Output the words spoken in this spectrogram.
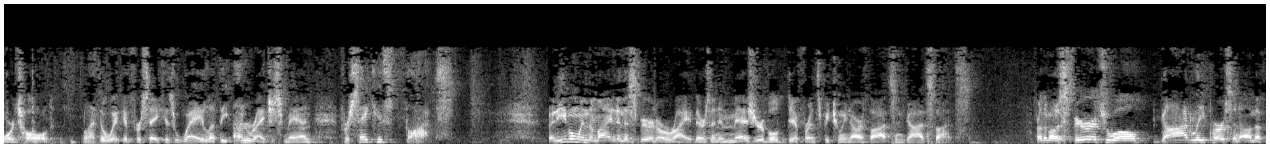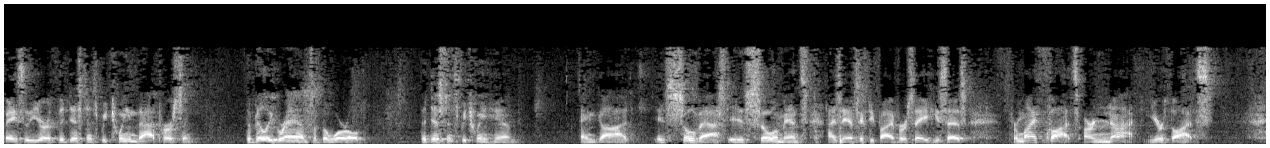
we're told, let the wicked forsake his way, let the unrighteous man forsake his thoughts. But even when the mind and the spirit are right, there's an immeasurable difference between our thoughts and God's thoughts. For the most spiritual, godly person on the face of the earth, the distance between that person, the Billy Grahams of the world, the distance between him and God is so vast, it is so immense. Isaiah 55 verse 8, he says, For my thoughts are not your thoughts,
